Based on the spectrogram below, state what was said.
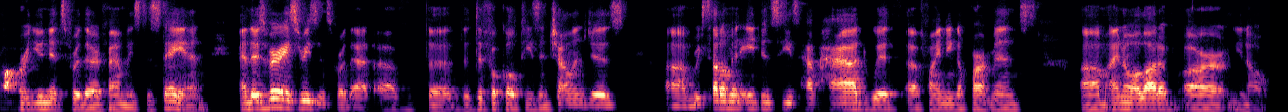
proper units for their families to stay in. And there's various reasons for that, of the, the difficulties and challenges um, resettlement agencies have had with uh, finding apartments. Um, I know a lot of our, you know,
